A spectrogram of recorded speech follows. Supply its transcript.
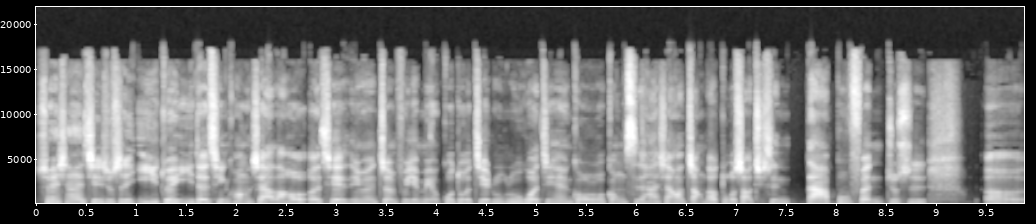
所以现在其实就是一对一的情况下，然后而且因为政府也没有过多介入，如果今天 Gogoro 公司它想要涨到多少，其实大部分就是呃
